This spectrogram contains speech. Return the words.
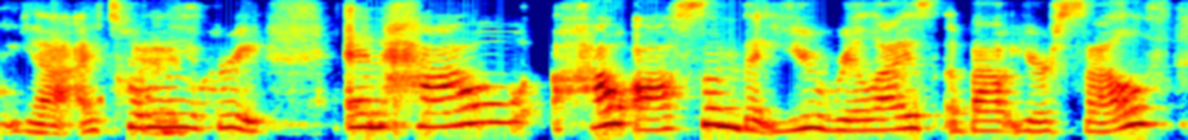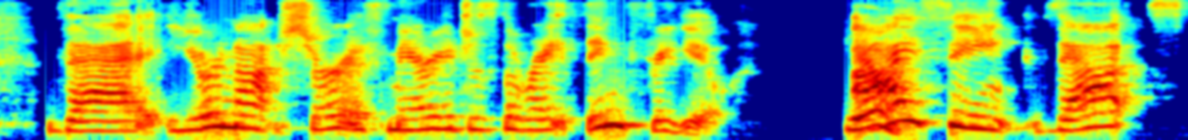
yeah i totally agree and how how awesome that you realize about yourself that you're not sure if marriage is the right thing for you yeah. i think that's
